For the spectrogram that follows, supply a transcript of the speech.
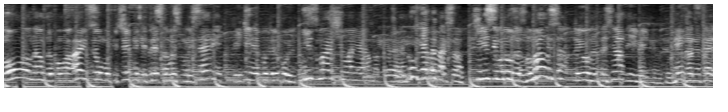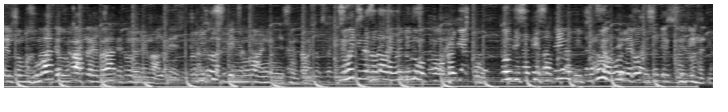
але нам допомагають в цьому підшипники 308 серії, які не потребують ні змащування. Е, Ну я би так сказав, що якщо воно вже зламалося, то його не присняти і викинути. Ним вже не треба нічому згувати, в руках перебирати теж не треба. Щоб ніхто собі не плані. Сьогодні ми задали глибину обробітку до 10 сантиметрів. Чому я говорю до 10 сантиметрів?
